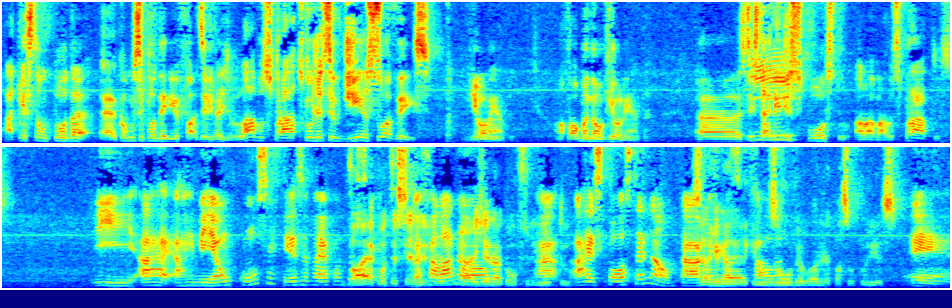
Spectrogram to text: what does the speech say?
a questão toda é como você poderia fazer, ao invés de lava os pratos, que hoje é seu dia, é sua vez. Violento. Uma forma não violenta. Uh, você e... estaria disposto a lavar os pratos? E a, a rebelião com certeza vai acontecer. Vai acontecer. Vai falar não. Vai gerar conflito. A, a resposta é não, tá? Será que a galera que fala... nos ouve agora já passou por isso? É,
